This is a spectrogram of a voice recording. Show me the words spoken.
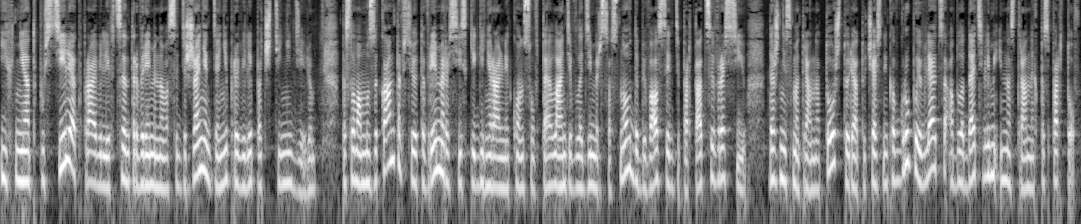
их не отпустили, отправили в Центр временного содержания, где они провели почти неделю. По словам музыканта, все это время российский генеральный консул в Таиланде Владимир Соснов добивался их депортации в Россию, даже несмотря на то, что ряд участников группы являются обладателями иностранных иностранных паспортов.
